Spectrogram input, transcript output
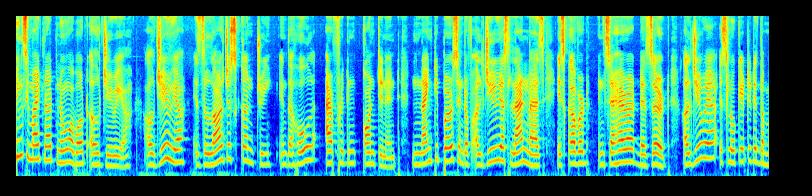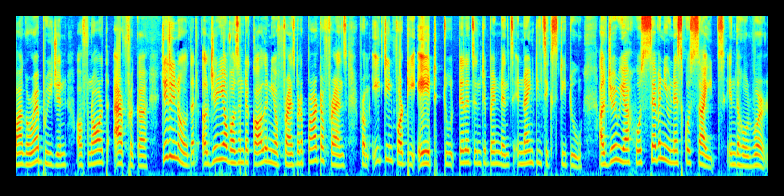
Things you might not know about Algeria. Algeria is the largest country in the whole African continent. 90% of Algeria's landmass is covered in Sahara Desert. Algeria is located in the Maghreb region of North Africa. Did you know that Algeria wasn't a colony of France but a part of France from 1848 to till its independence in 1962? Algeria hosts 7 UNESCO sites in the whole world.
